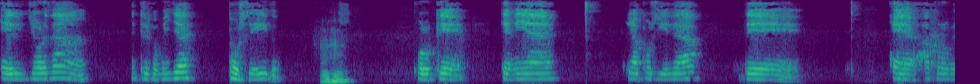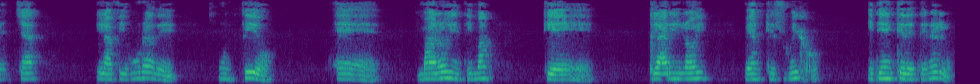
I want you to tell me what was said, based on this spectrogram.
el Jordan, entre comillas, poseído, porque tenía la posibilidad de eh, aprovechar la figura de un tío eh, malo y encima que Clara y Lloyd vean que es su hijo y tienen que detenerlo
